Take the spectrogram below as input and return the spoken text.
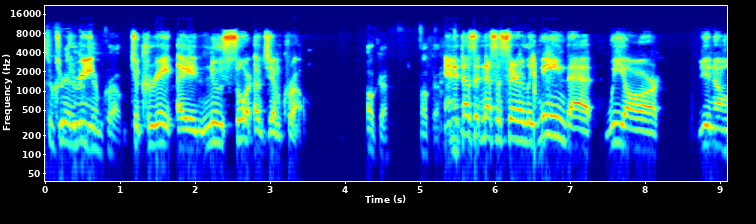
To create a new create- Jim Crow. to create a new sort of Jim Crow. Okay. Okay. And it doesn't necessarily mean that we are, you know,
